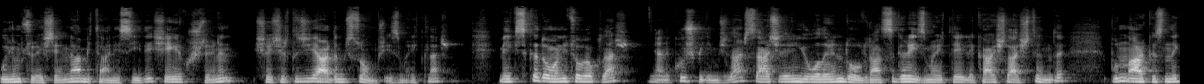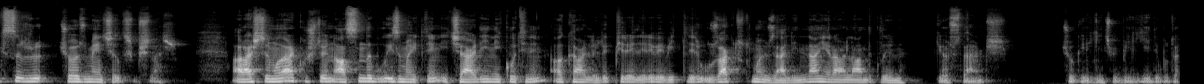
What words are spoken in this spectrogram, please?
uyum süreçlerinden bir tanesiydi. Şehir kuşlarının şaşırtıcı yardımcısı olmuş izmaritler. Meksika'da ornitologlar yani kuş bilimciler serçelerin yuvalarını dolduran sigara izmaritleriyle karşılaştığında bunun arkasındaki sırrı çözmeye çalışmışlar. Araştırmalar kuşların aslında bu izmaritlerin içerdiği nikotinin akarları, pireleri ve bitleri uzak tutma özelliğinden yararlandıklarını göstermiş. Çok ilginç bir bilgiydi bu da.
